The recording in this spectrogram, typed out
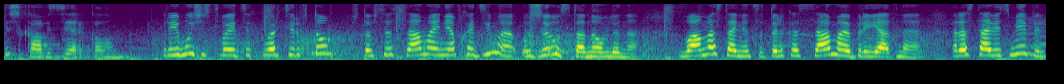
и шкаф с зеркалом. Преимущество этих квартир в том, что все самое необходимое уже установлено. Вам останется только самое приятное – расставить мебель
